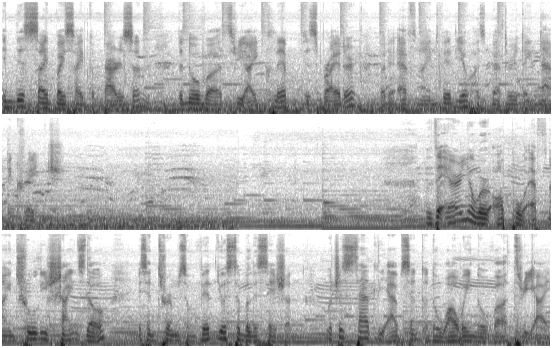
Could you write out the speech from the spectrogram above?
In this side-by-side -side comparison, the Nova 3i clip is brighter, but the F9 video has better dynamic range. The area where Oppo F9 truly shines though is in terms of video stabilization, which is sadly absent on the Huawei Nova 3i.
